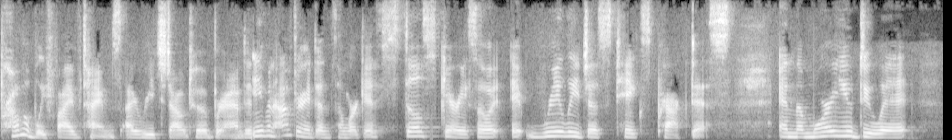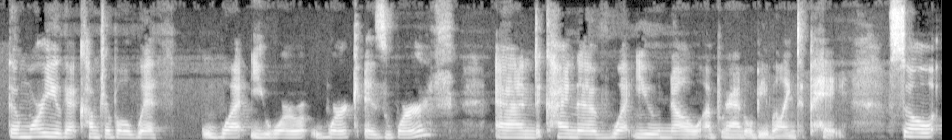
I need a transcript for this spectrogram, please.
probably five times I reached out to a brand. And even after I'd done some work, it's still scary. So it, it really just takes practice. And the more you do it, the more you get comfortable with what your work is worth and kind of what you know a brand will be willing to pay. So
